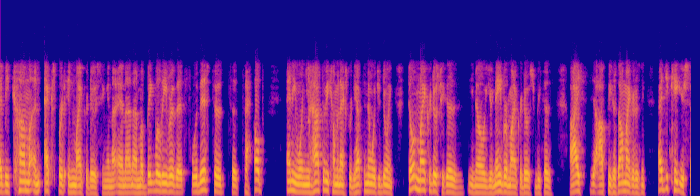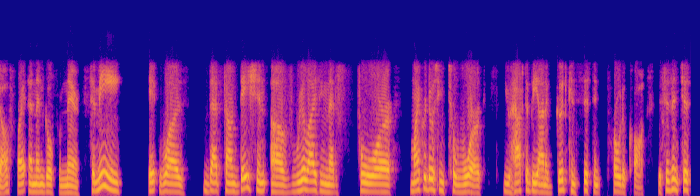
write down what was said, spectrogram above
I become an expert in microdosing. And, and, and I'm a big believer that for this to, to, to help anyone, you have to become an expert. You have to know what you're doing. Don't microdose because, you know, your neighbor microdosed because I, because I'm microdosing. Educate yourself, right? And then go from there. To me, it was that foundation of realizing that for microdosing to work, you have to be on a good, consistent protocol. This isn't just,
